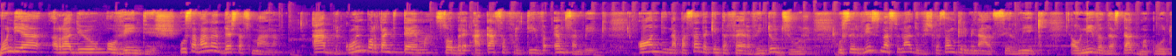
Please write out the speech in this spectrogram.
Bom dia, rádio ouvintes. O Savana desta semana abre com um importante tema sobre a caça furtiva em Moçambique, onde, na passada quinta-feira, 28 de julho, o Serviço Nacional de Investigação Criminal, CERNIC, ao nível da cidade de Maputo,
